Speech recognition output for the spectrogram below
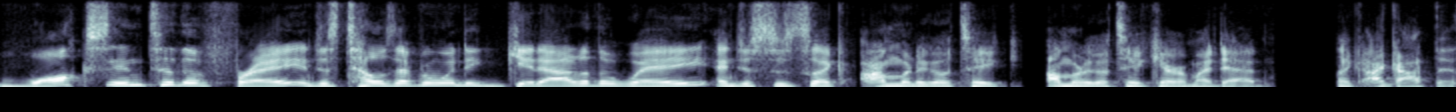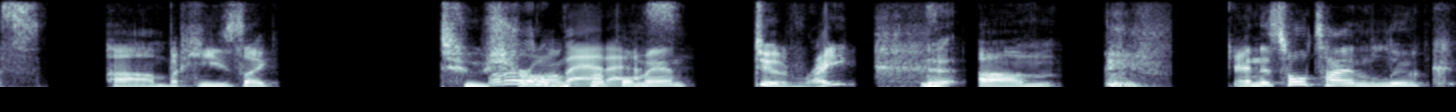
walks into the fray and just tells everyone to get out of the way and just is like I'm gonna go take I'm gonna go take care of my dad. Like I got this. Um, but he's like too What strong, Purple. Man dude, right? um, and this whole time, Luke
